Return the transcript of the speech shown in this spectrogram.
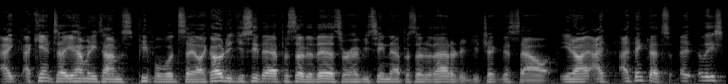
I, I can't tell you how many times people would say, like, oh, did you see the episode of this? Or have you seen the episode of that? Or did you check this out? You know, I, I think that's, at least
